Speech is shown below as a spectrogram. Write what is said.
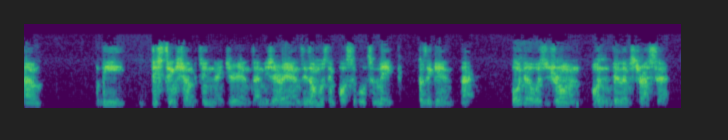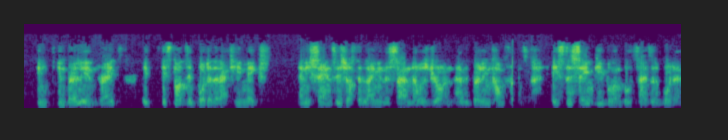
Um, the distinction between Nigerians and Nigerians is almost impossible to make because again, that border was drawn on Wilhelmstrasse in, in Berlin, right? It, it's not a border that actually makes any sense. It's just a line in the sand that was drawn at the Berlin conference. It's the same people on both sides of the border.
